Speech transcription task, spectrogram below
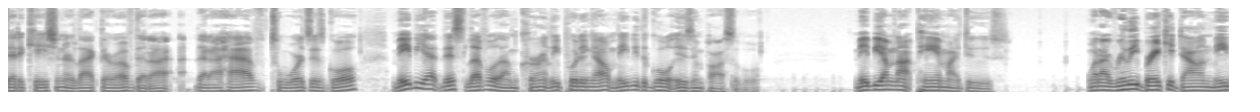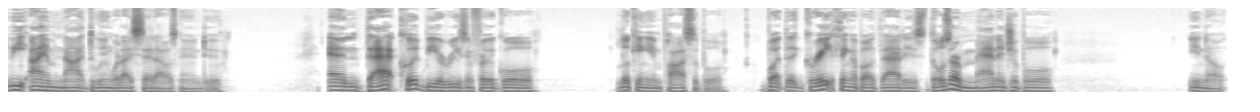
dedication or lack thereof that I that I have towards this goal, maybe at this level that I'm currently putting out, maybe the goal is impossible. Maybe I'm not paying my dues. When I really break it down, maybe I am not doing what I said I was going to do. And that could be a reason for the goal looking impossible. But the great thing about that is those are manageable, you know,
